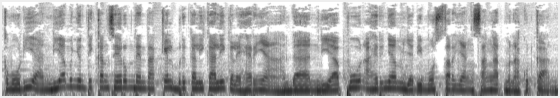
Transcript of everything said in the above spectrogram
Kemudian dia menyuntikkan serum tentakel berkali-kali ke lehernya dan dia pun akhirnya menjadi monster yang sangat menakutkan.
